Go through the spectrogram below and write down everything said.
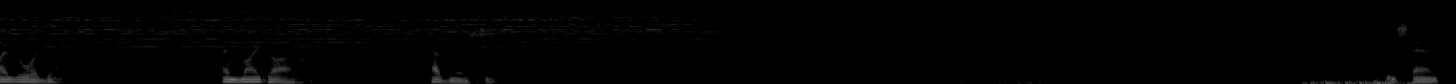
my Lord and my God, have mercy. Please stand.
